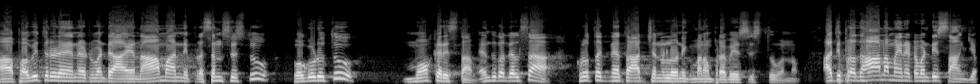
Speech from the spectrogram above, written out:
ఆ పవిత్రుడైనటువంటి ఆయన నామాన్ని ప్రశంసిస్తూ పొగుడుతూ మోకరిస్తాం. ఎందుకో తెలుసా? కృతజ్ఞత ఆర్చనలోనికి మనం ప్రవేశిస్తూ ఉన్నాం. అతి ప్రధానమైనటువంటి సాంగ్యం.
